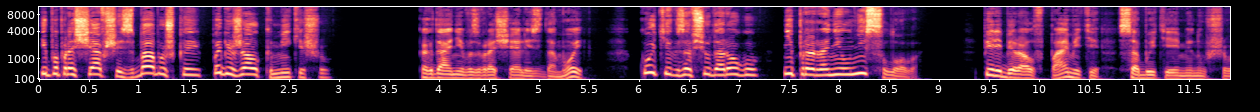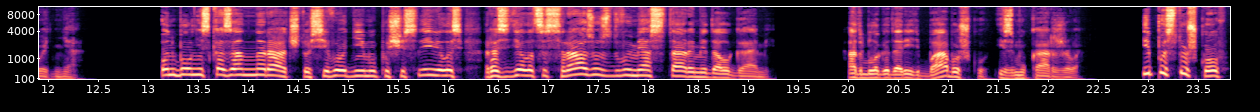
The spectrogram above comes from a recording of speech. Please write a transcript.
и, попрощавшись с бабушкой, побежал к Микишу. Когда они возвращались домой, котик за всю дорогу не проронил ни слова, перебирал в памяти события минувшего дня. Он был несказанно рад, что сегодня ему посчастливилось разделаться сразу с двумя старыми долгами. Отблагодарить бабушку из Мукаржева и пастушков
